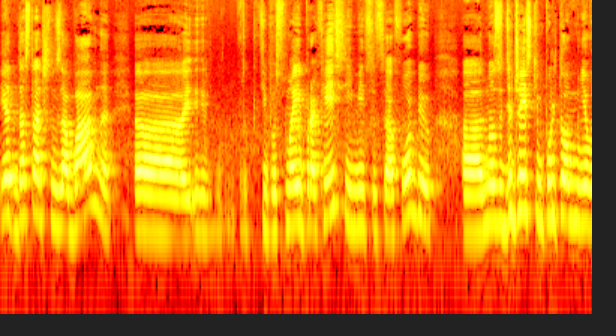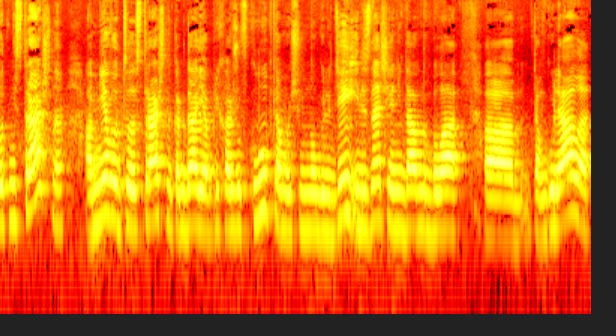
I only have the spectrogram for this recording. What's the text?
И это достаточно забавно. э, и, типа с моей профессией иметь социофобию. Э, Но за диджейским пультом мне вот не страшно, а мне вот э, страшно, когда я прихожу в клуб, там очень много людей, или, знаешь, я недавно была, э, там гуляла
